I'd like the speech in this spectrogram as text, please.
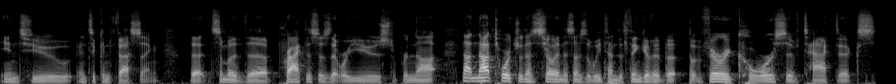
into into confessing that some of the practices that were used were not not not torture necessarily in the sense that we tend to think of it, but but very coercive tactics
